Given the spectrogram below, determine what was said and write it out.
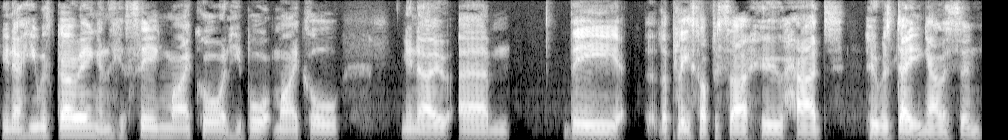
You know, he was going and seeing Michael, and he bought Michael. You know, um, the the police officer who had who was dating Allyson.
